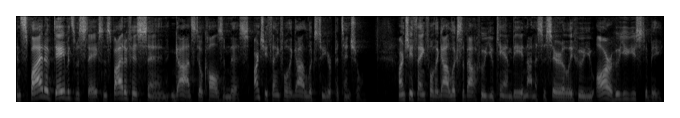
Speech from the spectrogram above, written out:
In spite of David's mistakes, in spite of his sin, God still calls him this. Aren't you thankful that God looks to your potential? Aren't you thankful that God looks about who you can be and not necessarily who you are or who you used to be?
